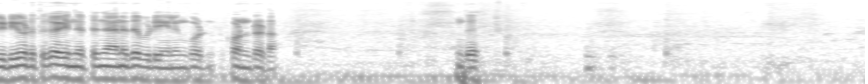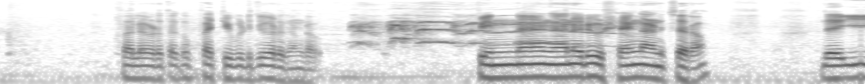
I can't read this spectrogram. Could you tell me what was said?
വീഡിയോ എടുത്ത് കഴിഞ്ഞിട്ട് ഞാനിത് എവിടെയെങ്കിലും കൊണ്ട് കൊണ്ടിടാം. ഇത് പലയിടത്തൊക്കെ പറ്റി പിടിച്ച് കിടക്കണ്ടാവും. പിന്നെ ഞാനൊരു വിഷയം കാണിച്ചു തരാം. ഇത് ഈ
